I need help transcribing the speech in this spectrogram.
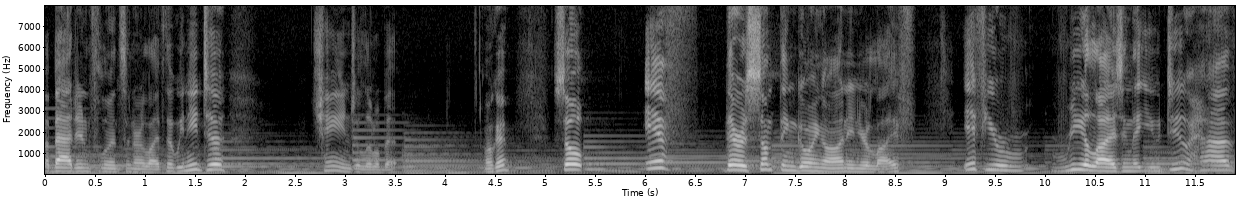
a bad influence in our life that we need to change a little bit. Okay? So if there is something going on in your life, if you're realizing that you do have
